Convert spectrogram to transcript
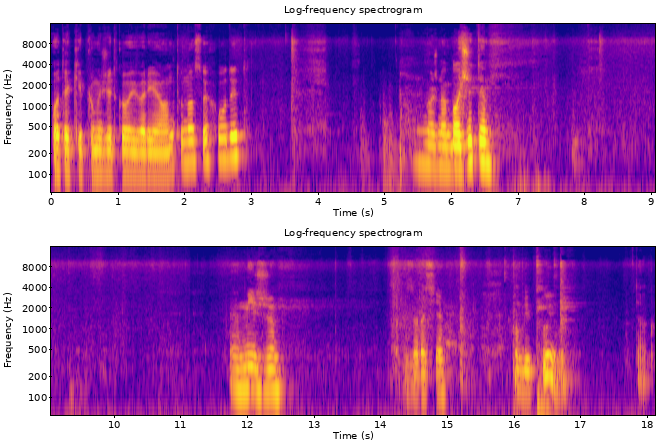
Отакий промежутковий варіант у нас виходить. Можна бачити. Е, Між. Зараз я об'єктую. його. Так.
